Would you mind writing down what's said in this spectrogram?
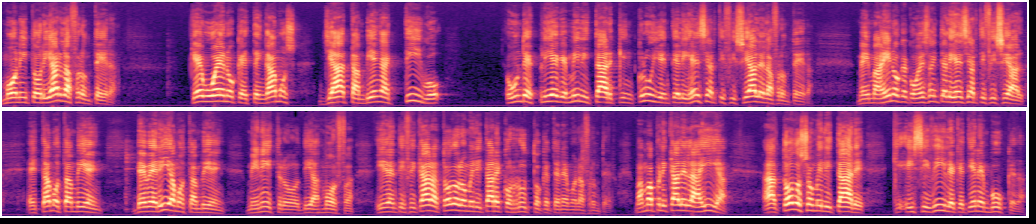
monitorear la frontera. Qué bueno que tengamos ya también activo un despliegue militar que incluye inteligencia artificial en la frontera. Me imagino que con esa inteligencia artificial estamos también, deberíamos también, ministro Díaz Morfa, identificar a todos los militares corruptos que tenemos en la frontera. Vamos a aplicarle la IA a todos esos militares y civiles que tienen búsqueda.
